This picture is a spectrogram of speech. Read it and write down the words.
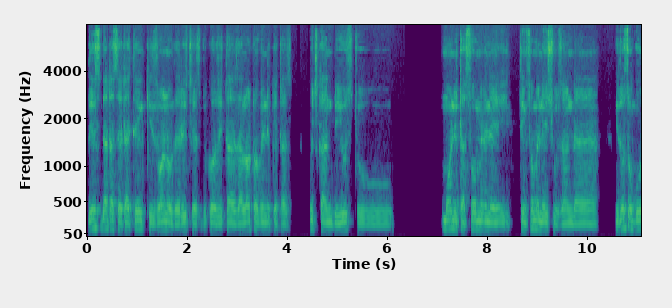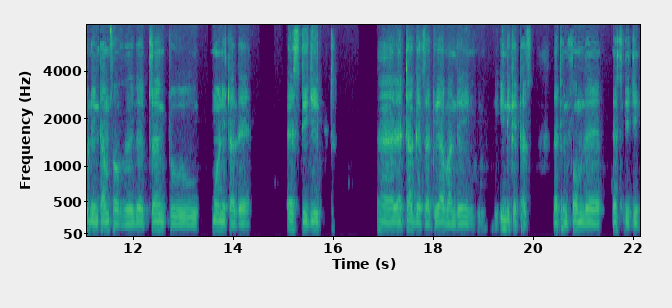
This data set, I think, is one of the richest because it has a lot of indicators which can be used to monitor so many things, so many issues. And uh, it's also good in terms of the, trying to monitor the SDG uh, targets that we have and the indicators that inform the SDG.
